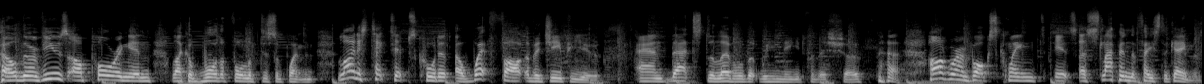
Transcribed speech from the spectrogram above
Well, the reviews are pouring in like a waterfall of disappointment. Linus Tech Tips called it a wet fart of a GPU, and that's the level that we need for this show. Hardware Unboxed claimed it's a slap in the face to gamers.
